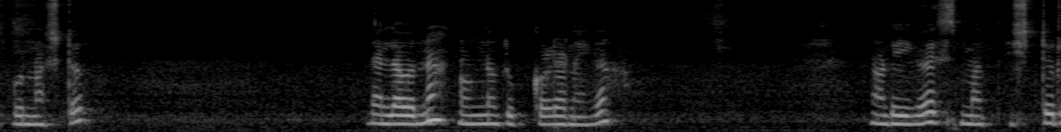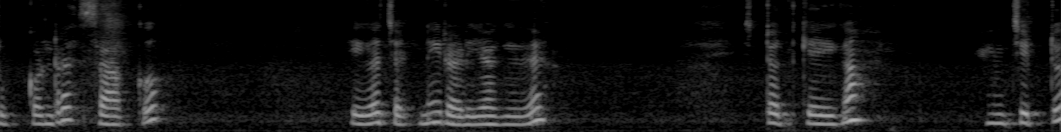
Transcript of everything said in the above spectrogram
ಸ್ಪೂನಷ್ಟು. ಇದೆಲ್ಲವನ್ನು ನುಣ್ಣಗೆ ರುಬ್ಕೊಳ್ಳೋಣ ಈಗ. ನೋಡಿ ಈಗ ಮತ್ತು ಇಷ್ಟು ರುಬ್ಕೊಂಡ್ರೆ ಸಾಕು. ಈಗ ಚಟ್ನಿ ರೆಡಿಯಾಗಿದೆ. ಇಷ್ಟೊತ್ತಿಗೆ ಈಗ ಹೆಂಚಿಟ್ಟು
